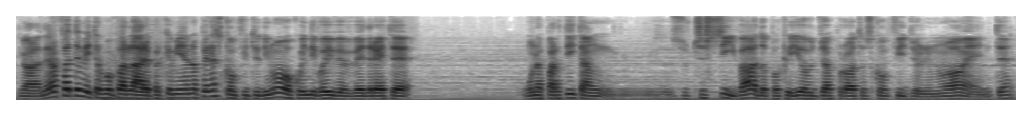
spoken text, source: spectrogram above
guarda, non fatemi troppo parlare perché mi hanno appena sconfitto di nuovo, quindi voi vedrete una partita successiva, dopo che io ho già provato a sconfiggerli nuovamente.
